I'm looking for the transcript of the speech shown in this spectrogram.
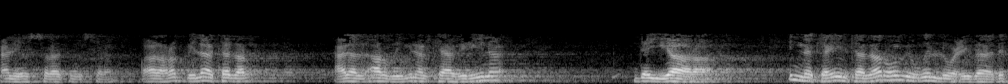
عليه الصلاة والسلام. قال رب لا تذر على الأرض من الكافرين ديارا. إنك إن تذرهم يضلوا عبادك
